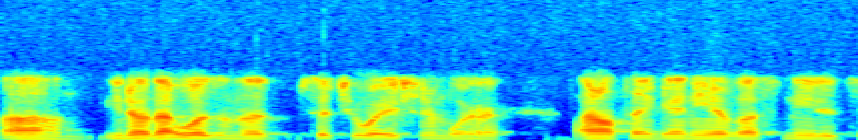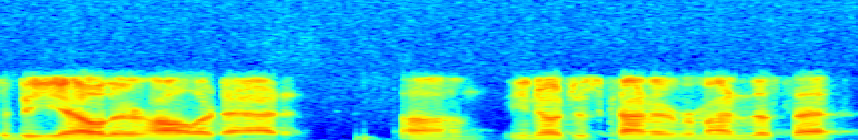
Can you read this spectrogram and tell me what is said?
um you know that wasn't a situation where I don't think any of us needed to be yelled or hollered at. And um you know just kind of reminded us that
